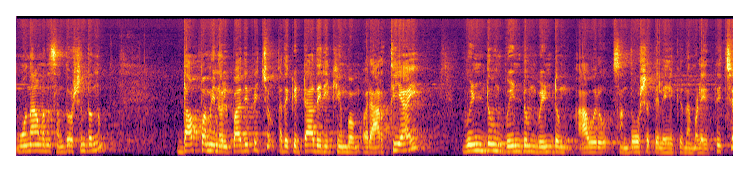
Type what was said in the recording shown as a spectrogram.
മൂന്നാമത് സന്തോഷം തന്നു. ഡോപ്പമിൻ ഉൽപ്പാദിപ്പിച്ചു. അത് കിട്ടാതിരിക്കുമ്പം ഒരാർത്തിയായി. വീണ്ടും വീണ്ടും വീണ്ടും ആ ഒരു സന്തോഷത്തിലേക്ക് നമ്മളെ എത്തിച്ച്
